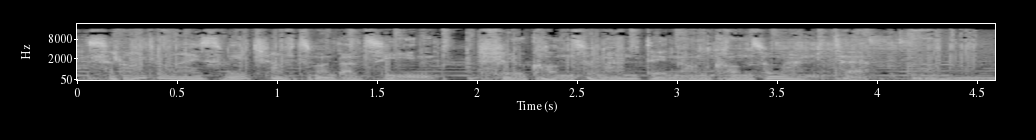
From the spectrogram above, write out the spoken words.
das Radio 1 Wirtschaftsmagazin für Konsumentinnen und Konsumenten.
